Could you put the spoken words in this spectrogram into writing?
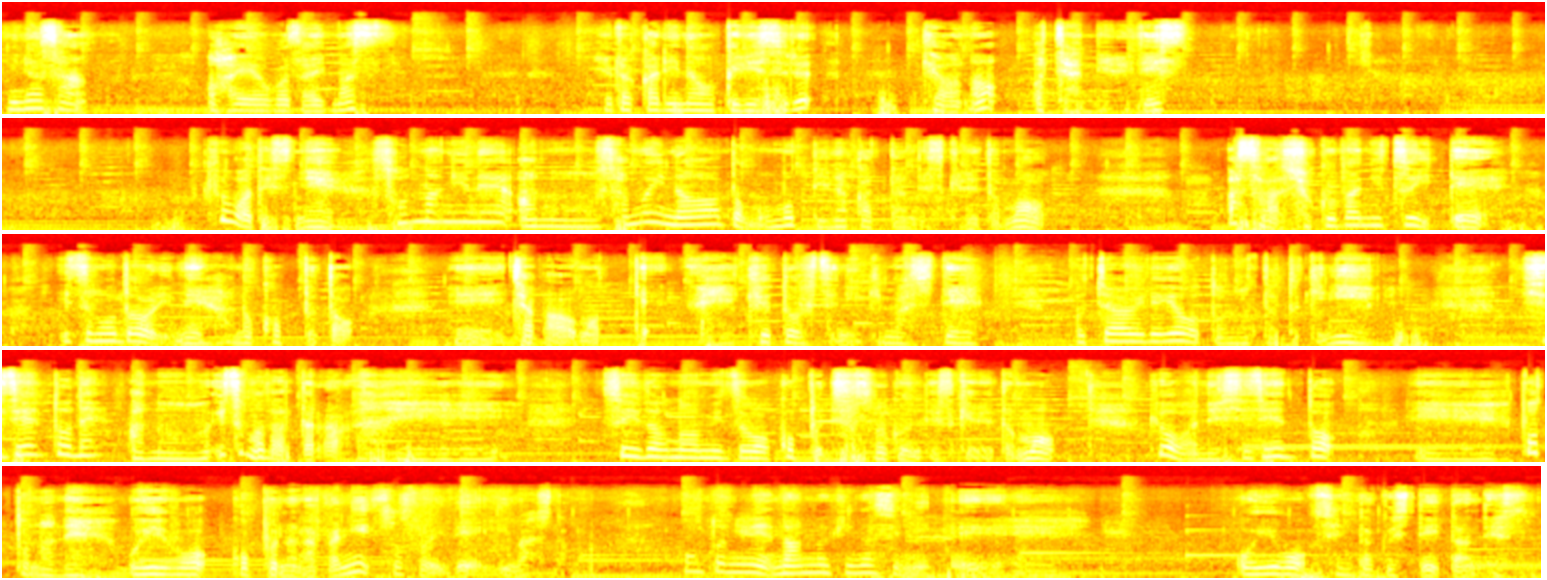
皆さんおはようございます。ヤドカリのお送りする今日のおチャンネルです。今日はですねそんなにねあの寒いなとも思っていなかったんですけれども朝職場に着いていつも通りねあのコップと、えー、茶葉を持って、えー、給湯室に行きましてお茶を入れようと思った時に自然とねあのいつもだったら、えー、水道の水をコップに注ぐんですけれども今日はね自然と、えー、ポットのねお湯をコップの中に注いでいました。本当にね何の気なしに、えー、お湯を選択していたんです。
